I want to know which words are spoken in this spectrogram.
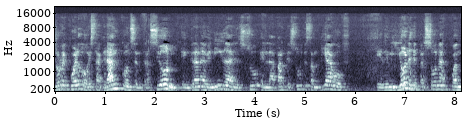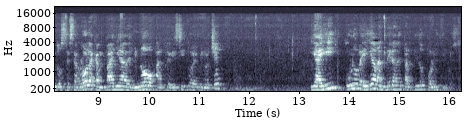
yo recuerdo esa gran concentración en Gran Avenida, en, el sur- en la parte sur de Santiago, eh, de millones de personas cuando se cerró la campaña del no al plebiscito de Pinochet. Y ahí uno veía banderas de partidos políticos.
